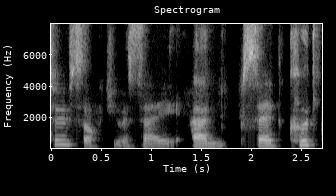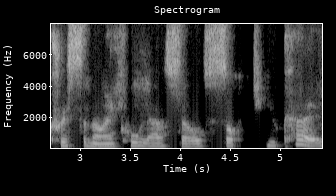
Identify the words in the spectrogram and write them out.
to Soft USA and said, could Chris and I call ourselves Soft UK?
